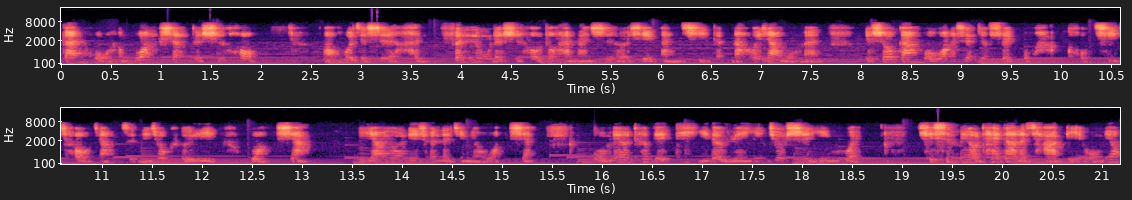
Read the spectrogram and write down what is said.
肝火很旺盛的时候。啊，或者是很愤怒的时候，都还蛮适合泄肝气的。那会让我们有时候肝火旺盛就睡不好，口气臭这样子，你就可以往下，一样用立春的精油往下。我没有特别提的原因，就是因为其实没有太大的差别。我们用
